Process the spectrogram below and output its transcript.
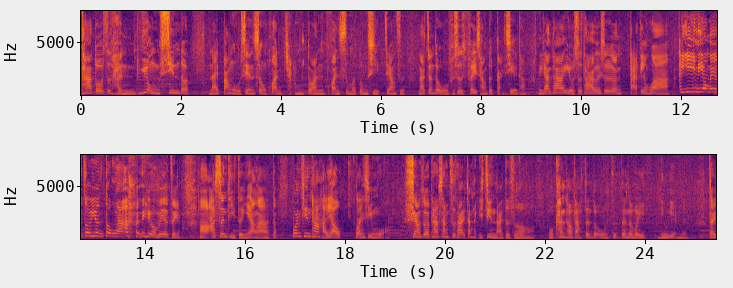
他都是很用心的来帮我先生换床单、换什么东西这样子。那真的我是非常的感谢他。你看他有时他还会是打电话啊，阿姨你有没有做运动啊？你有没有怎样啊？啊身体怎样啊？他关心他还要关心我。像说他上次他这样一进来的时候，我看到他真的，我是真的会流眼泪。在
